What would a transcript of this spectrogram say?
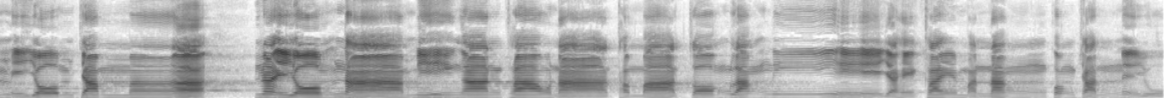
ำโยมจำมานายโยมหนามีงานคราวหนาธรรมาสองหลังนี้ อย่าให้ใครมานั่งของฉันอยู่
